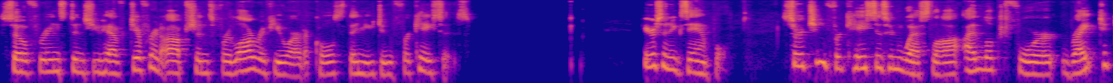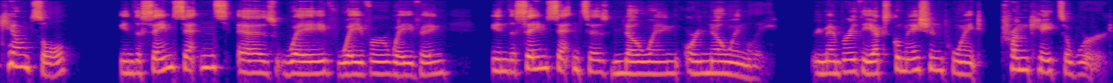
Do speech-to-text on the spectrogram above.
So for instance, you have different options for law review articles than you do for cases. Here's an example. Searching for cases in Westlaw, I looked for right to counsel in the same sentence as waive, waiver, waiving, in the same sentence as knowing or knowingly. Remember, the exclamation point truncates a word.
